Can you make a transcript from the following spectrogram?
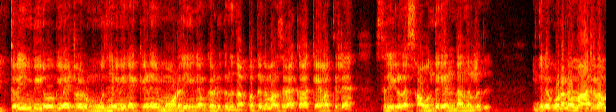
ഇത്രയും വിരോപിയായിട്ടുള്ള ഒരു മൂധേവിനൊക്കെയാണ് മോഡലിങ്ങിനൊക്കെ എടുക്കുന്നത്. അപ്പൊ തന്നെ മനസ്സിലാക്കുക കേരളത്തിലെ സ്ത്രീകളുടെ സൗന്ദര്യം എന്താന്നുള്ളത്. ഇതിനൊക്കെ ഉടനെ മാറ്റണം.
